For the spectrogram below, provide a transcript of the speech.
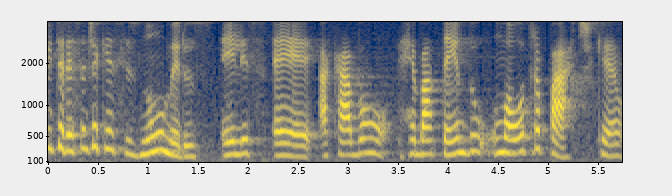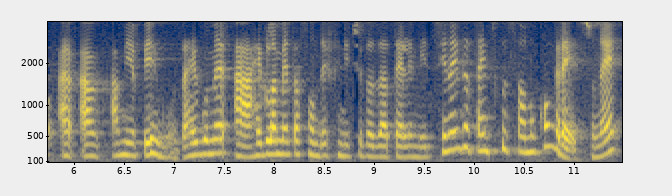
O interessante é que esses números, eles é, acabam rebatendo uma outra parte, que é a, a, a minha pergunta. A, regulamentação definitiva da telemedicina ainda está em discussão no Congresso, né?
